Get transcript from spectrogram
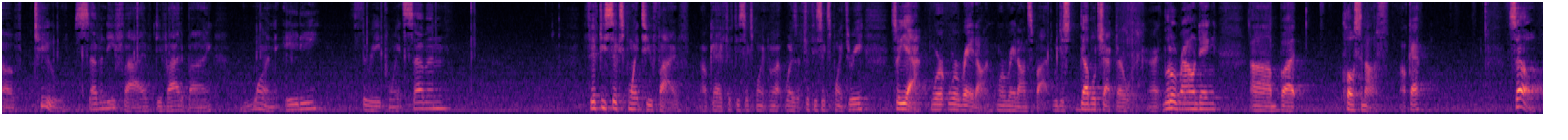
of 275 divided by 183.7 56.25. Okay, 56 point, what is it, 56.3? So yeah, we're, we're right on. We're right on spot. We just double checked our work. All right, little rounding, um, but close enough. Okay? So,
